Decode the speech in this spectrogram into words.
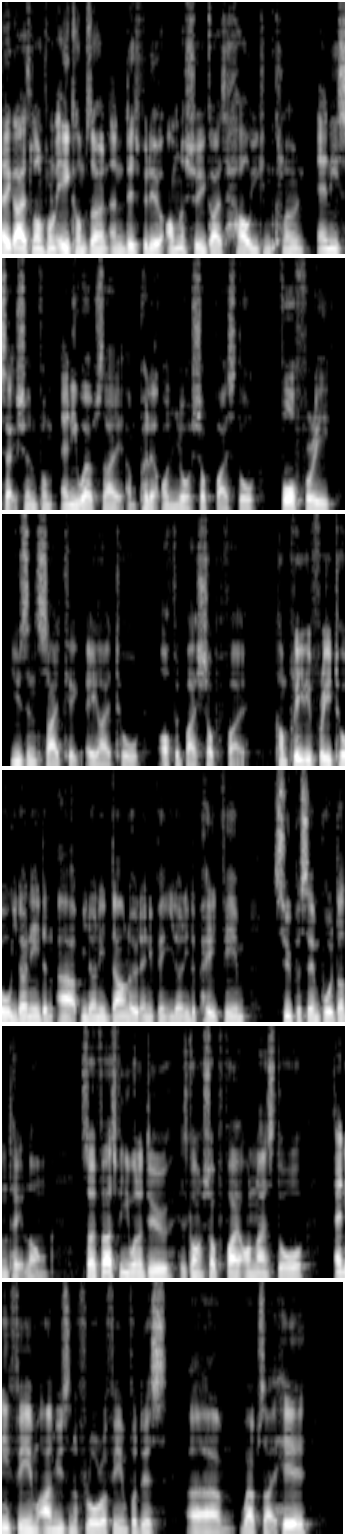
Hey guys, Lon from Ecom Zone and in this video I'm going to show you guys how you can clone any section from any website and put it on your Shopify store for free using Sidekick AI tool offered by Shopify. Completely free tool, you don't need an app, you don't need to download anything, you don't need a paid theme. Super simple, it doesn't take long. So first thing you want to do is go on Shopify online store, any theme, I'm using a Flora theme for this um, website here,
